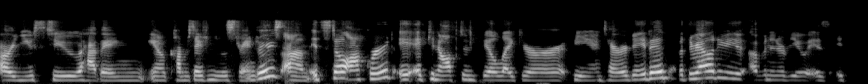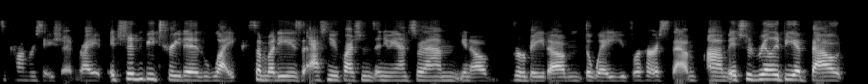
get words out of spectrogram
are used to having you know conversations with strangers. Um, it's still awkward. It, it, can often feel like you're being interrogated, but the reality of an interview is it's a conversation, right? It shouldn't be treated like somebody is asking you questions and you answer them, you know, verbatim the way you've rehearsed them. Um, it should really be about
